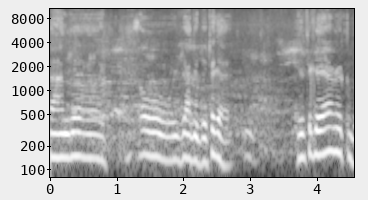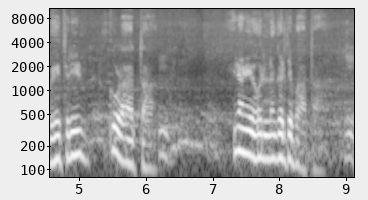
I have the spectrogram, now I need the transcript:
ਜੰਗ ਉਹ ਜੰਗ ਜਿੱਤ ਗਏ ਜਿੱਤ ਕੇ ਇਹਨੂੰ ਇੱਕ ਬਿਹਤਰੀਨ ਘੋੜਾ ਦਿੱਤਾ ਇਹਨਾਂ ਨੇ ਉਹ ਲੰਗਰ ਚ ਪਾਤਾ ਜੀ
